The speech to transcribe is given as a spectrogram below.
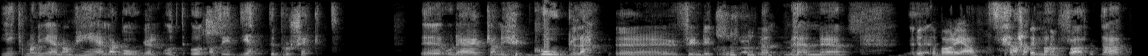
gick man igenom hela Google, och, och, alltså ett jätteprojekt. Eh, och det här kan ni googla, eh, fyndigt men, men eh, sammanfattat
